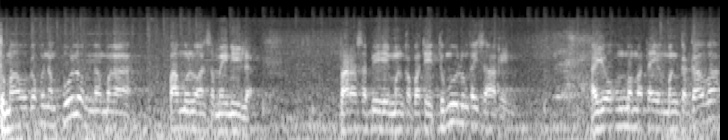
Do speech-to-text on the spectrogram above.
Tumawag ako ng pulong ng mga pamunuan sa Maynila para sabihin mga kapatid, tumulong kayo sa akin. Ayokong mamatay ang manggagawa.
